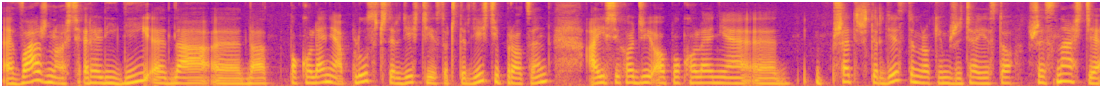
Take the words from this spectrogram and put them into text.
e, ważność religii e, dla, e, dla pokolenia plus 40 jest to 40%, a jeśli chodzi o pokolenie przed 40 rokiem życia jest to 16%,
